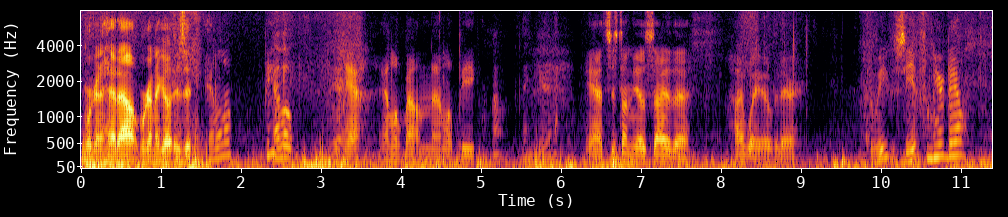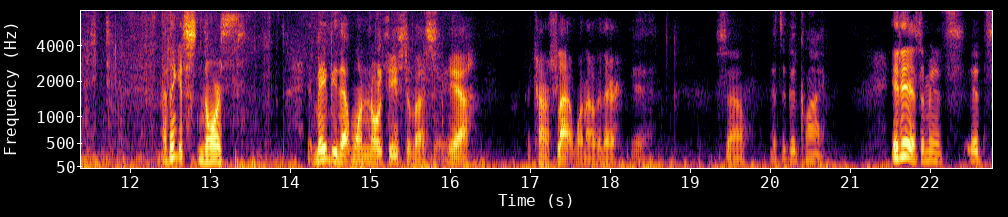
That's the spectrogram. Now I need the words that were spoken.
We're gonna head out. We're gonna go. Is it Antelope Peak? Hello. Yeah, Antelope Mountain, Antelope Peak. Thank you. Yeah, it's just on the other side of the highway over there. Can we see it from here, Dale? I think it's north. It may be that one northeast of right us. Yeah, yeah. the kind of flat one over there. Yeah, So that's a good climb. it is. I mean, it's it's.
